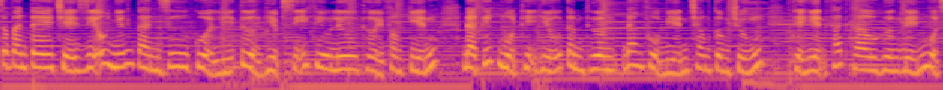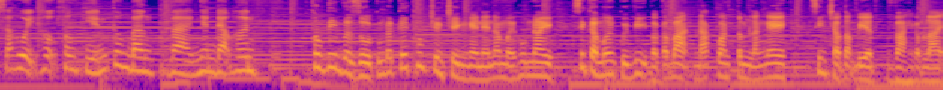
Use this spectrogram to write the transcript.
Cervantes chế giễu những tàn dư của lý tưởng hiệp sĩ phiêu lưu thời phong kiến, đả kích một thị hiếu tầm thường đang phổ biến trong công chúng, thể hiện khát khao hướng đến một xã hội hậu phong kiến công bằng và nhân đạo hơn. Thông tin vừa rồi cũng đã kết thúc chương trình ngày này năm mới hôm nay. Xin cảm ơn quý vị và các bạn đã quan tâm lắng nghe. Xin chào tạm biệt và hẹn gặp lại.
